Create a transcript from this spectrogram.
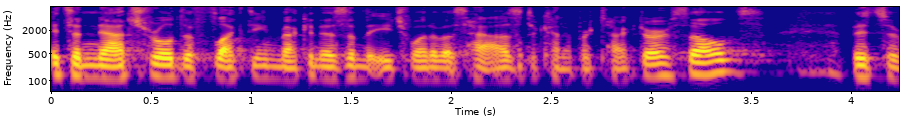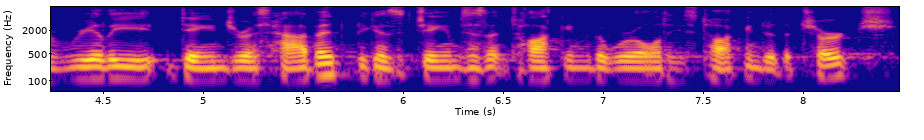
It's a natural deflecting mechanism that each one of us has to kind of protect ourselves, but it's a really dangerous habit because James isn't talking to the world, he's talking to the church.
